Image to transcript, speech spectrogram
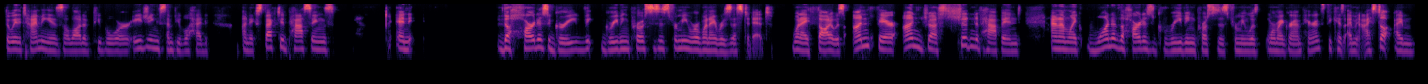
the way the timing is. A lot of people were aging. Some people had unexpected passings, and the hardest grieve, grieving processes for me were when I resisted it when I thought it was unfair, unjust, shouldn't have happened. And I'm like, one of the hardest grieving processes for me was were my grandparents because I mean, I still I'm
